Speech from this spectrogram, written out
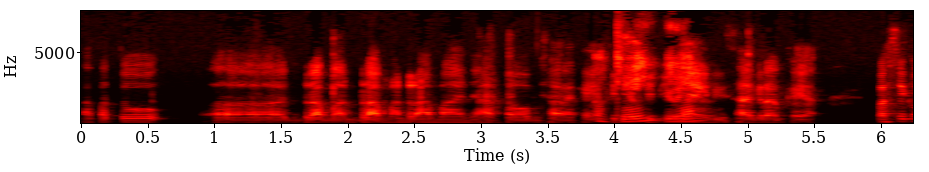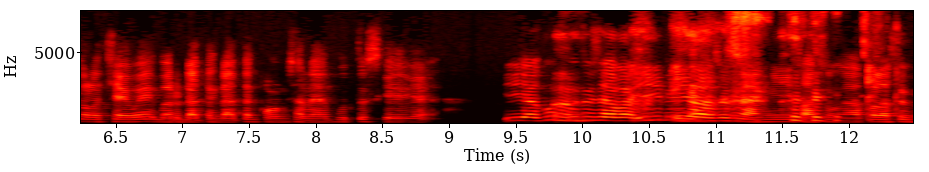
apa tuh eh, drama drama dramanya. Atau misalnya kayak Oke, video-videonya iya. yang di Instagram kayak pasti kalau cewek baru datang-datang kalau misalnya putus kayak iya aku putus sama ini Iya. langsung nangis langsung apa langsung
